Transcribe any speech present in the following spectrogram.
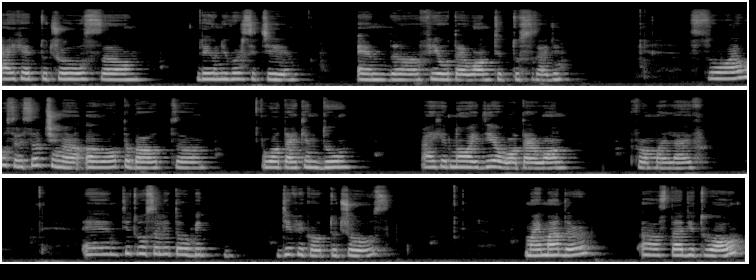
I had to choose uh, the university and the field I wanted to study. So I was researching a, a lot about uh, what I can do. I had no idea what I want from my life. And it was a little bit difficult to choose. My mother uh, studied law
